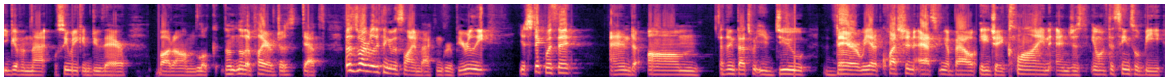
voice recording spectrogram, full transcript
You give him that, we'll see what he can do there. But um, look, another player of just depth. That's what I really think of this linebacking group. You really you stick with it, and um, I think that's what you do there. We had a question asking about AJ Klein and just you know if the Saints will be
